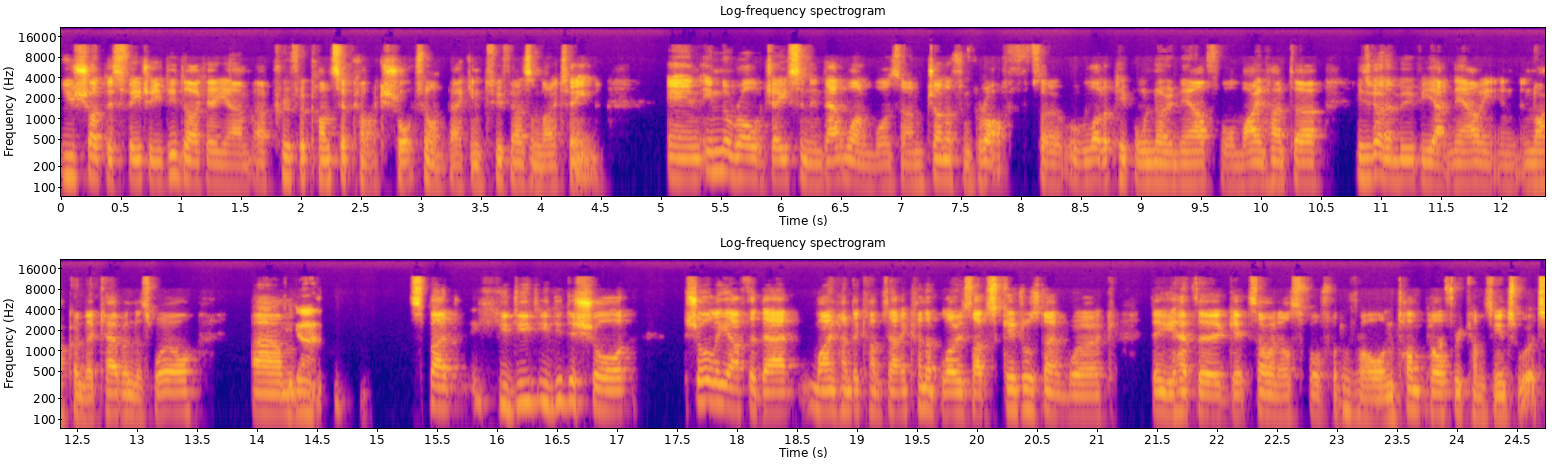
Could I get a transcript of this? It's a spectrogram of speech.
you shot this feature, you did like a, um, a proof of concept kind of like short film back in 2019. And in the role of Jason in that one was um, Jonathan Groff. So a lot of people know now for Mindhunter. He's got a movie out now in, in Knock on the Cabin as well. Um, but you did you did a short. Shortly after that, Mindhunter comes out. It kind of blows up. Schedules don't work. Then you have to get someone else for for the role, and Tom Pelphrey comes into it.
